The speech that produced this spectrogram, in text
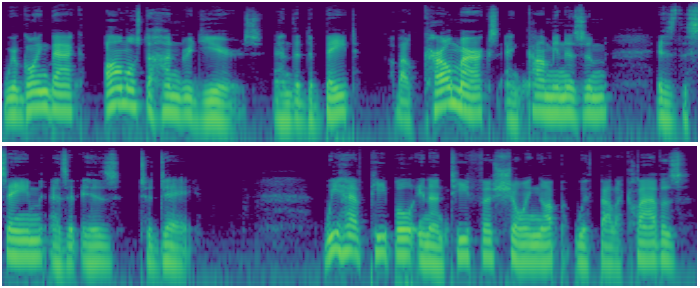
We're going back almost a hundred years, and the debate about Karl Marx and communism is the same as it is today. We have people in Antifa showing up with balaclavas,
